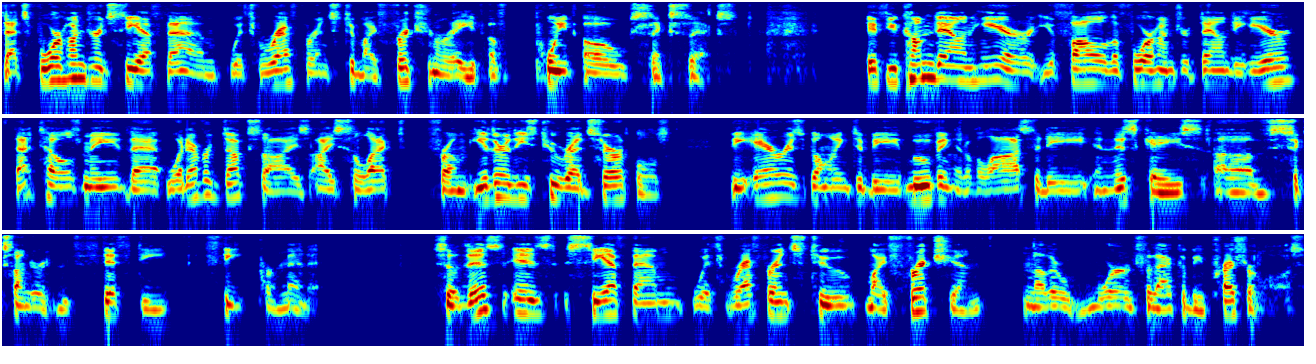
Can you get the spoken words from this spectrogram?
That's 400 CFM with reference to my friction rate of 0.066. If you come down here, you follow the 400 down to here, that tells me that whatever duct size I select from either of these two red circles, the air is going to be moving at a velocity, in this case, of 650 feet per minute. So this is CFM with reference to my friction. Another word for that could be pressure loss.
